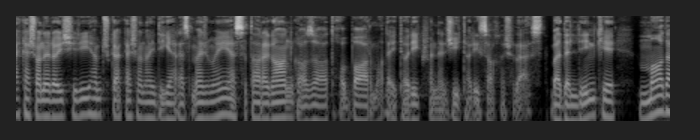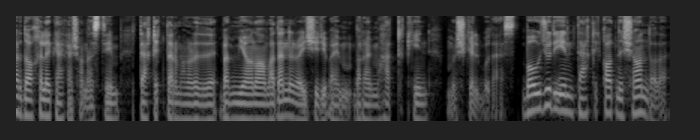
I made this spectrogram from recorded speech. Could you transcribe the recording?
کهکشان رای شیری همچون کهکشان های دیگر از مجموعی از ستارگان، گازات، غبار، ماده تاریک و انرژی تاریک ساخته شده است. به دلیل اینکه ما در داخل کهکشان هستیم. دقیق در مورد به میان آمدن رای شیری برای محققین مشکل بوده است. با وجود این تحقیقات نشان داده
